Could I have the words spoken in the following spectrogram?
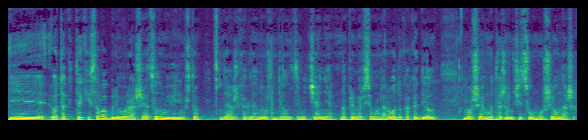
И вот так, такие слова были у Раши. И отсюда мы видим, что даже когда нужно делать замечания, например, всему народу, как это делал Моше, мы должны учиться у Моше, у наших,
